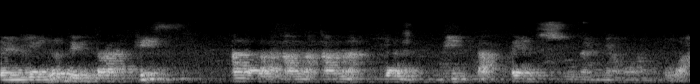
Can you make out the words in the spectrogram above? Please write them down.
Dan yang lebih tragis adalah anak-anak yang minta pensiunannya orang tua.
